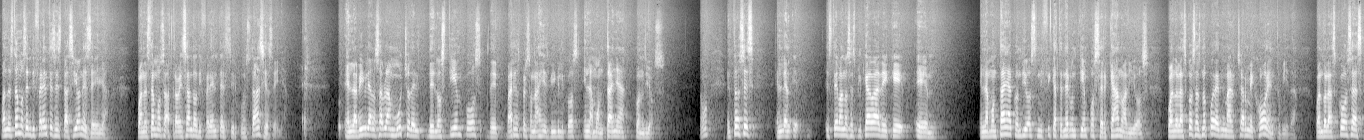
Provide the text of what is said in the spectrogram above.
cuando estamos en diferentes estaciones de ella, cuando estamos atravesando diferentes circunstancias de ella. En la Biblia nos habla mucho de, los tiempos de varios personajes bíblicos en la montaña con Dios. Entonces, eh, Esteban nos explicaba de que eh, en la montaña con Dios significa tener un tiempo cercano a Dios, cuando las cosas no pueden marchar mejor en tu vida, cuando las cosas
